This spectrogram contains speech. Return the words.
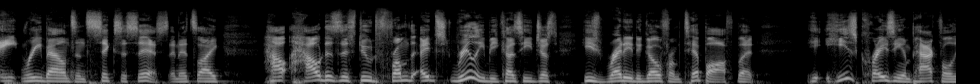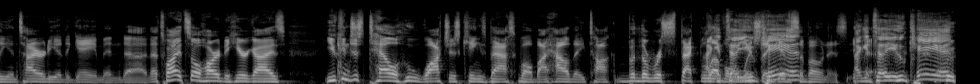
eight rebounds, and six assists, and it's like. How how does this dude from the it's really because he just he's ready to go from tip off, but he, he's crazy impactful the entirety of the game, and uh, that's why it's so hard to hear guys. You can just tell who watches Kings basketball by how they talk, but the respect I can level tell you which they give can't. Sabonis. I can tell you who can.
